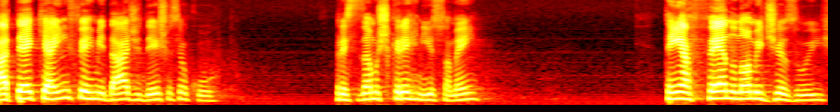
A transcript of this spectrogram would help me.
até que a enfermidade deixe o seu corpo. Precisamos crer nisso, amém? Tenha fé no nome de Jesus.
